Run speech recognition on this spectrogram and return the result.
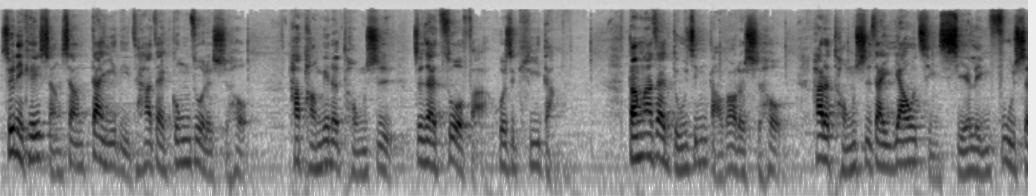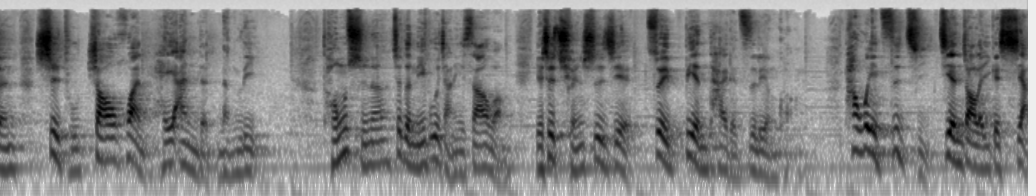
所以你可以想象，但以理他在工作的时候，他旁边的同事正在做法或是 key 档；当他在读经祷告的时候，他的同事在邀请邪灵附身，试图召唤黑暗的能力。同时呢，这个尼布甲尼撒王也是全世界最变态的自恋狂，他为自己建造了一个像，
